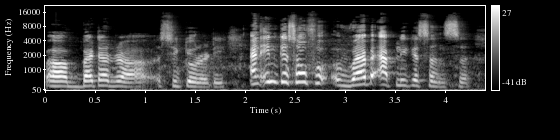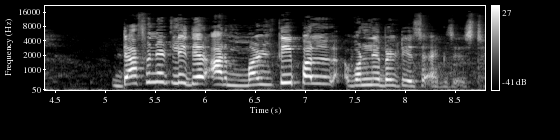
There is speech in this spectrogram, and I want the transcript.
uh, better uh, security. And in case of web applications definitely there are multiple vulnerabilities exist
